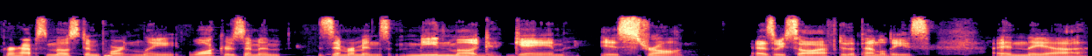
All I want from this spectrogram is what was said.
Perhaps most importantly, Walker Zimmerman's mean mug game is strong as we saw after the penalties in the uh,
